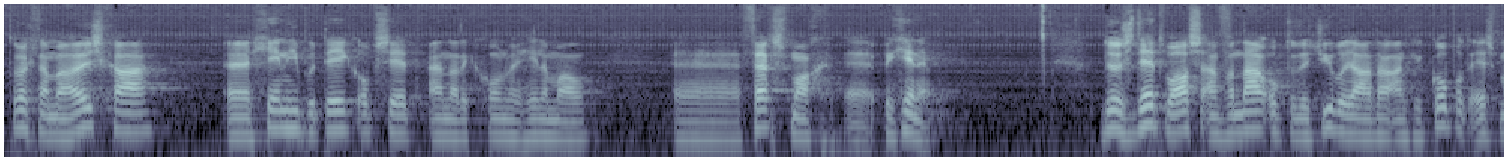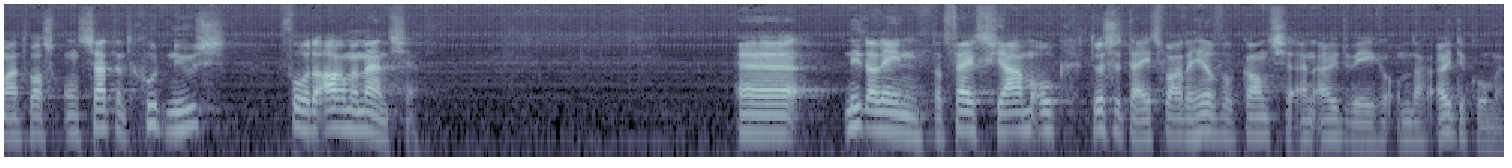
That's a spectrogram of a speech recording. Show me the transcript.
terug naar mijn huis ga, geen hypotheek op zit en dat ik gewoon weer helemaal vers mag beginnen. Dus dit was, en vandaar ook dat het jubeljaar daaraan gekoppeld is, maar het was ontzettend goed nieuws voor de arme mensen. Niet alleen dat 50 jaar, maar ook tussentijds waren er heel veel kansen en uitwegen om daar uit te komen.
